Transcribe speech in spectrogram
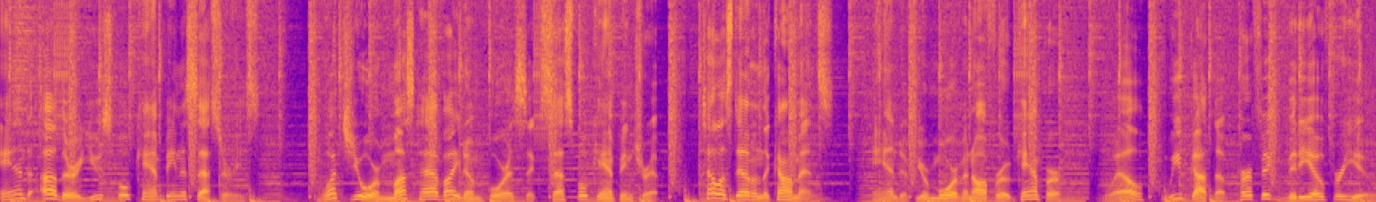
and other useful camping accessories. What's your must-have item for a successful camping trip? Tell us down in the comments. And if you're more of an off-road camper, well, we've got the perfect video for you.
